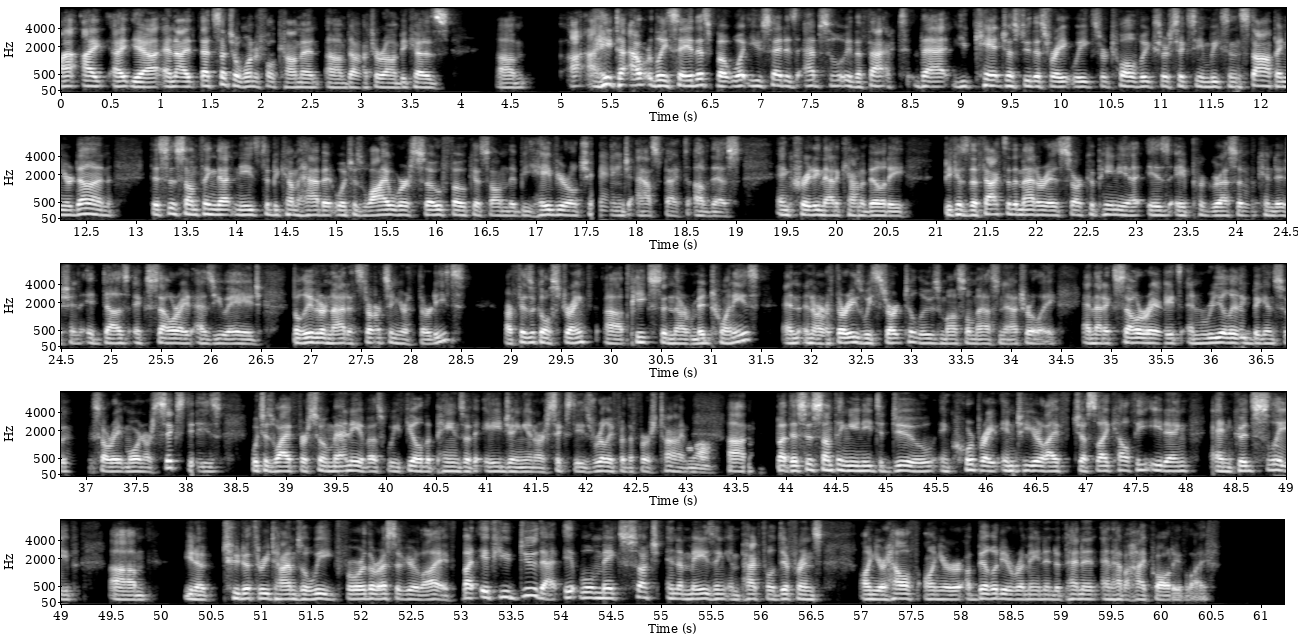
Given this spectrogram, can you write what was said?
I, I, yeah, and I that's such a wonderful comment, um, Dr. Ron, because um, I, I, hate to outwardly say this, but what you said is absolutely the fact that you can't just do this for eight weeks or 12 weeks or 16 weeks and stop and you're done. This is something that needs to become habit, which is why we're so focused on the behavioral change aspect of this and creating that accountability. Because the fact of the matter is, sarcopenia is a progressive condition. It does accelerate as you age. Believe it or not, it starts in your 30s our physical strength uh, peaks in our mid 20s and in our 30s we start to lose muscle mass naturally and that accelerates and really begins to accelerate more in our 60s which is why for so many of us we feel the pains of aging in our 60s really for the first time wow. um, but this is something you need to do incorporate into your life just like healthy eating and good sleep um, you know two to three times a week for the rest of your life but if you do that it will make such an amazing impactful difference on your health, on your ability to remain independent and have a high quality of life.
